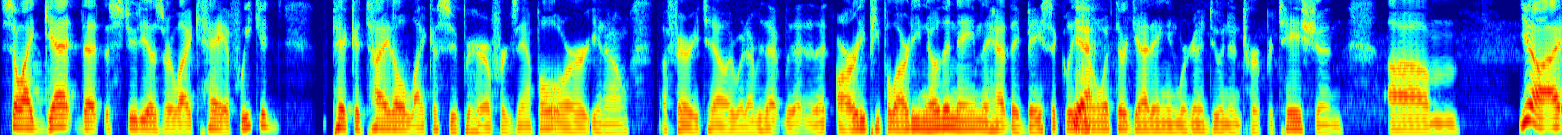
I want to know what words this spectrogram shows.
So I get that the studios are like, hey, if we could pick a title like a superhero for example or you know a fairy tale or whatever that that already people already know the name they have they basically Yeah. know what they're getting and we're going to do an interpretation um you know I,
